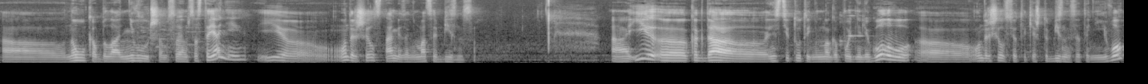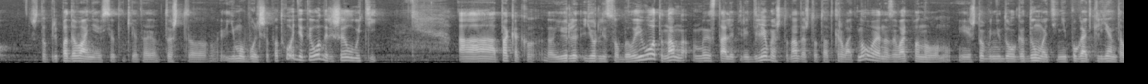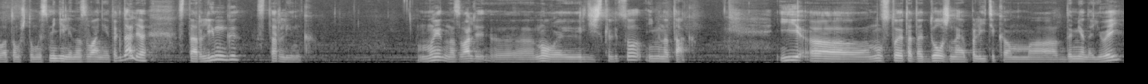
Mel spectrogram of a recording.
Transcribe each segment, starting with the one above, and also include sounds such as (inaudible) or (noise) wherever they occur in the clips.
а, наука была не в лучшем своем состоянии, и э, он решил с нами заниматься бизнесом. И э, когда э, институты немного подняли голову, он решил все-таки, что бизнес это не его, что преподавание все-таки это то, что ему больше подходит, и он решил уйти. А так как э, юр- юрлицо было его, то нам, на- мы стали перед дилеммой, что надо что-то открывать новое, называть по-новому. И чтобы недолго думать и не пугать клиентов о том, что мы сменили название и так далее, Starling, Starlink. Мы назвали э, новое юридическое лицо именно так. И э, ну, стоит отдать должное политикам домена UA.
